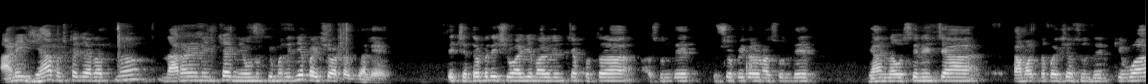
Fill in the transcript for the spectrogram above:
आणि ह्या भ्रष्टाचारातनं नारायणींच्या निवडणुकीमध्ये जे पैसे वाटप झाले आहेत ते छत्रपती शिवाजी महाराजांच्या पुतळा असून देत सुशोभीकरण असून देत ह्या नौसेनेच्या कामातनं पैसे असून देत किंवा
